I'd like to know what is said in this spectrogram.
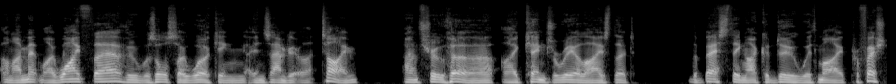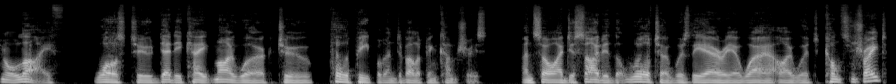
and i met my wife there who was also working in zambia at that time and through her i came to realize that the best thing I could do with my professional life was to dedicate my work to poor people in developing countries. And so I decided that water was the area where I would concentrate.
